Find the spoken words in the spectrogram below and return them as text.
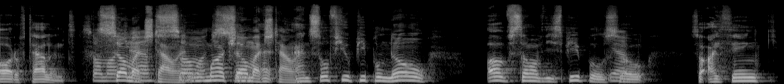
lot of talent, So much, So much yeah, talent. So much. much, So and- much talent. and so few people know of some of these people. So, so I think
